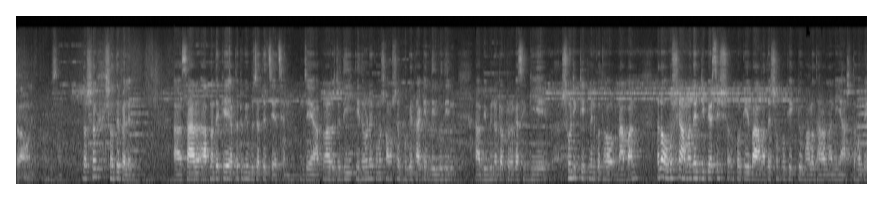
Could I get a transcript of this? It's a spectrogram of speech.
সালাম আলাইকুম। দর্শক শুনতে পেলেন। স্যার আপনাদেরকে এতটুকুই বোঝাতে চেয়েছেন যে আপনারা যদি এ ধরনের কোনো সমস্যা ভুগে থাকেন, দীর্ঘদিন বিভিন্ন ডক্টরের কাছে গিয়ে সঠিক ট্রিটমেন্ট কোথাও না পান, তাহলে অবশ্যই আমাদের ডিপিআরসির সম্পর্কে বা আমাদের সম্পর্কে একটু ভালো ধারণা নিয়ে আসতে হবে।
